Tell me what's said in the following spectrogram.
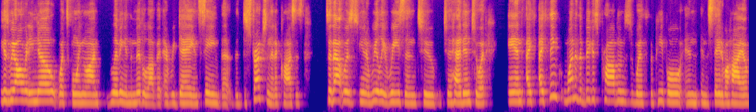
because we already know what's going on living in the middle of it every day and seeing the, the destruction that it causes. So that was, you know, really a reason to to head into it. And I, I think one of the biggest problems with the people in, in the state of Ohio,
